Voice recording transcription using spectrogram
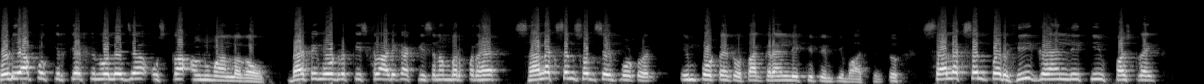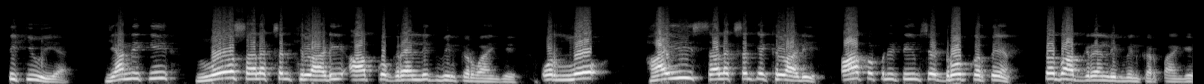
थोड़ी आपको क्रिकेट की नॉलेज है, उसका अनुमान लगाओ। बैटिंग ऑर्डर किस खिलाड़ी का किस नंबर पर है? सिलेक्शन सबसे इंपोर्टेंट इंपॉर्टेंट होता ग्रैंड लीग की टीम की बात करें तो सिलेक्शन पर ही ग्रैंड लीग की फ़र्स्ट रैंक टिकी हुई है। यानी कि लो सिलेक्शन खिलाड़ी आपको ग्रैंड लीग विन करवाएँगे और लो हाई सिलेक्शन के खिलाड़ी आप अपनी टीम से ड्रॉप करते हैं, तब आप ग्रैंड लीग विन कर पाएँगे।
